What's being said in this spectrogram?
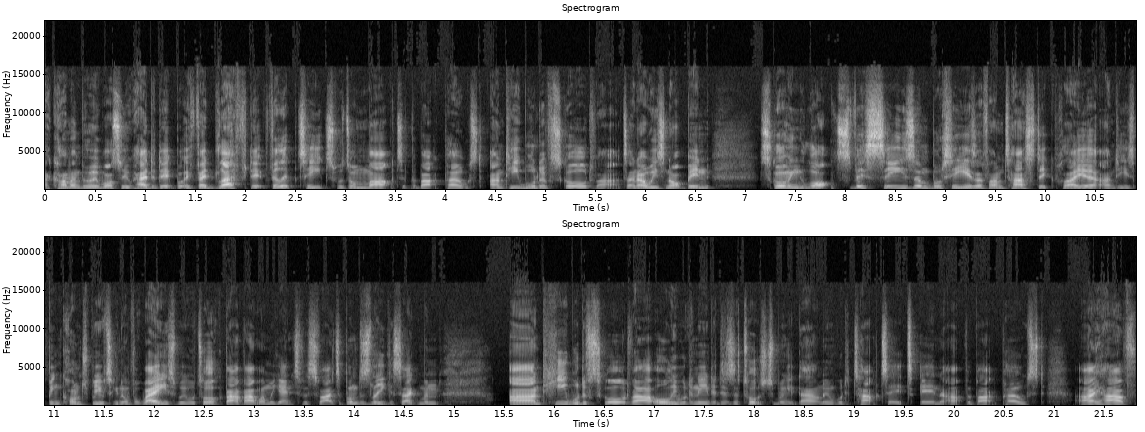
I can't remember who it was who headed it, but if they'd left it, Phillip Tietz was unmarked at the back post and he would have scored that. I know he's not been scoring lots this season, but he is a fantastic player and he's been contributing in other ways. We will talk about that when we get into the Zweite Bundesliga segment. And he would have scored that. All he would have needed is a touch to bring it down and would have tapped it in at the back post. I have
